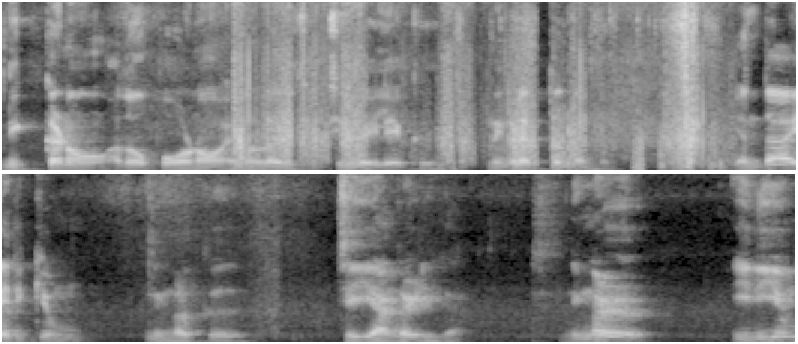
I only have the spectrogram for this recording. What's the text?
നിൽക്കണോ അതോ പോണോ എന്നുള്ളൊരു ചിന്തയിലേക്ക് നിങ്ങൾ എത്തുന്നുണ്ട്. എന്തായിരിക്കും നിങ്ങൾക്ക് ചെയ്യാൻ കഴിയുക? നിങ്ങൾ ഇനിയും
